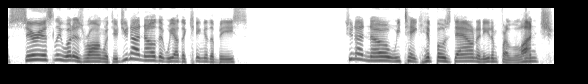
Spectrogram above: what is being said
seriously, what is wrong with you? Do you not know that we are the king of the beasts? Do you not know we take hippos down and eat them for lunch?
